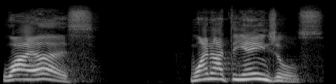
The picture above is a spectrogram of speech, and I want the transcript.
Why us? Why not the angels?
